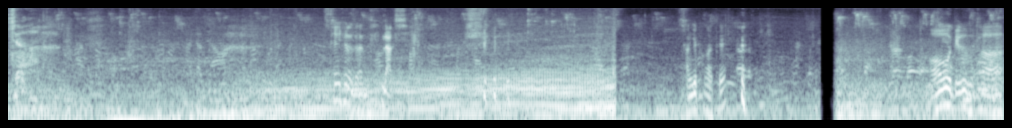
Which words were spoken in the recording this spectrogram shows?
자. 텐션은 낚시. 장기판 같아? 어우 내가 좋다.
